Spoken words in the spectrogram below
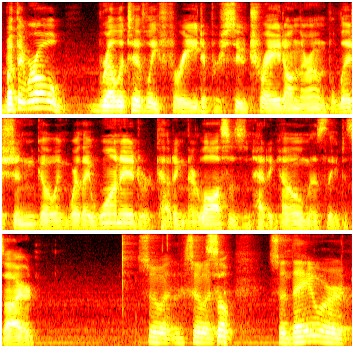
But they were all relatively free to pursue trade on their own volition, going where they wanted or cutting their losses and heading home as they desired. So so So- so they were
